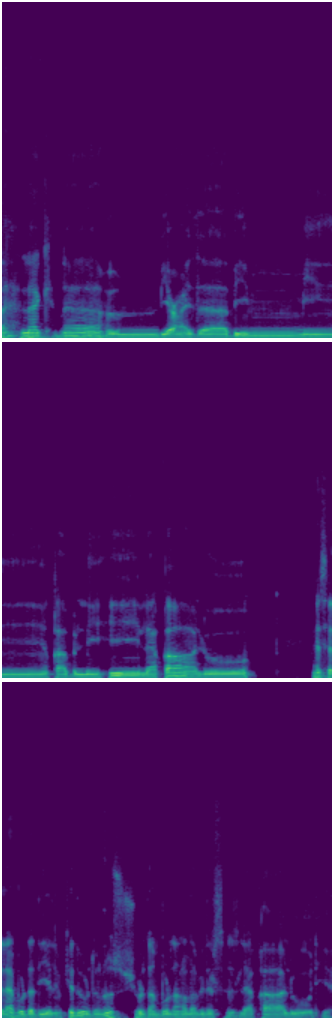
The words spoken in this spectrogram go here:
أَهْلَكْنَاهُمْ بِعَذَابٍ مِّن قَبْلِهِ لَقَالُوا Mesela burada diyelim ki durdunuz. Şuradan buradan alabilirsiniz. لَقَالُوا diye.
